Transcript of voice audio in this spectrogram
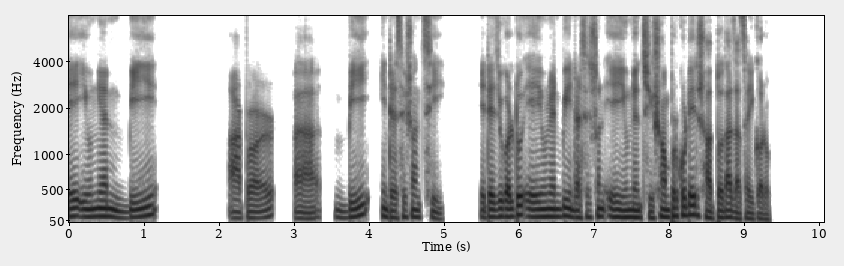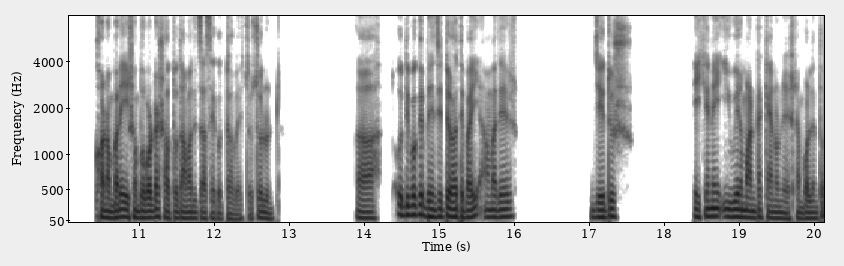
A union B তারপর বি ইন্টারসেকশন সি। এটা is to A union B intersection A union C সম্পর্কটির সত্যতা যাচাই করো। খ নম্বরে এই সম্পর্কটা সত্যতা আমাদের যাচাই করতে হবে। তো চলুন। উদ্দীপকের ভেঞ্চিত্র হতে পাই আমাদের যেহেতু এখানে ইউ এর মানটা কেন নিয়ে আসলাম বলেন তো?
